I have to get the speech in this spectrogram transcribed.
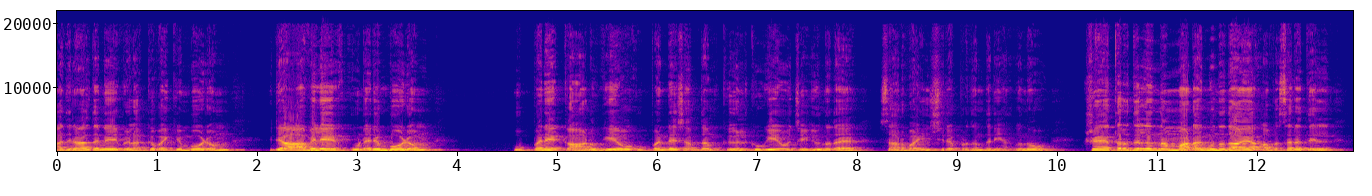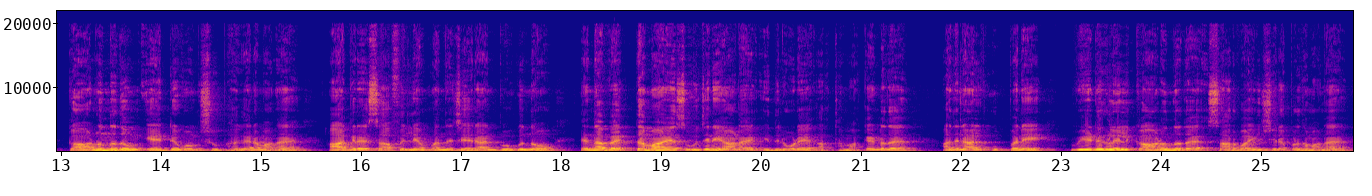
അതിനാൽ തന്നെ വിളക്ക് വയ്ക്കുമ്പോഴും രാവിലെ ഉണരുമ്പോഴും ഉപ്പനെ കാണുകയോ ഉപ്പന്റെ ശബ്ദം കേൾക്കുകയോ ചെയ്യുന്നത് സർവ ഈശ്വരപ്രദം തന്നെയാകുന്നു. ക്ഷേത്രത്തിൽ നിന്നും മടങ്ങുന്നതായ അവസരത്തിൽ കാണുന്നതും ഏറ്റവും ശുഭകരമാണ്. ആഗ്രഹസാഫല്യം വന്നു ചേരാൻ പോകുന്നു എന്ന വ്യക്തമായ സൂചനയാണ് ഇതിലൂടെ അർത്ഥമാക്കേണ്ടത്. അതിനാൽ ഉപ്പനെ വീടുകളിൽ കാണുന്നത് സർവ ഈശ്വരപ്രദമാണ്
